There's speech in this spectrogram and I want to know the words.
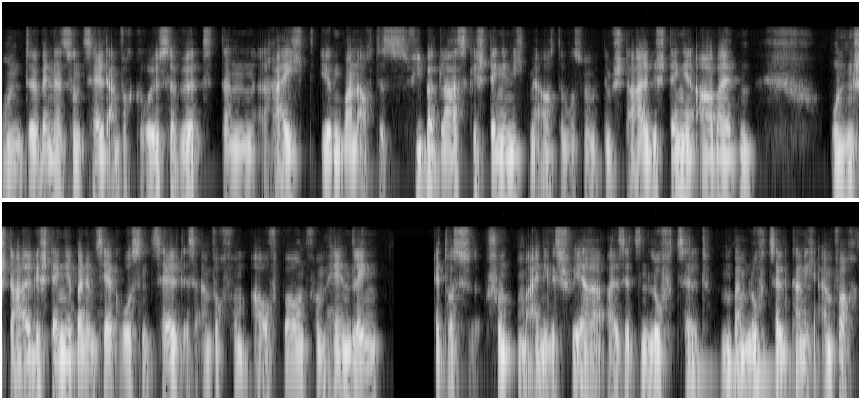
Und äh, wenn dann so ein Zelt einfach größer wird, dann reicht irgendwann auch das Fiberglasgestänge nicht mehr aus. Da muss man mit einem Stahlgestänge arbeiten. Und ein Stahlgestänge bei einem sehr großen Zelt ist einfach vom Aufbau und vom Handling etwas schon um einiges schwerer als jetzt ein Luftzelt. Und beim Luftzelt kann ich einfach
